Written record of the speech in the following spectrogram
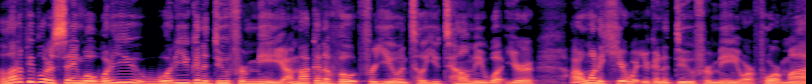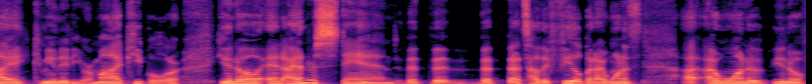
a lot of people are saying, "Well, what are you what are you going to do for me? I'm not going to vote for you until you tell me what you're I want to hear what you're going to do for me or for my community or my people or you know, and I understand that that, that that's how they feel, but I want to I, I want to, you know,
